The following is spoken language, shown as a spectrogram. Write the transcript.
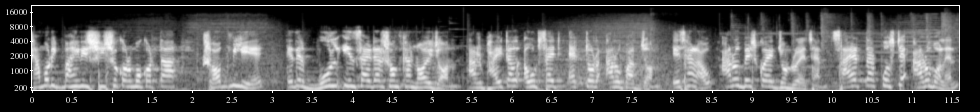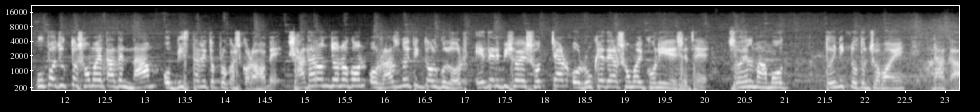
সামরিক বাহিনীর শীর্ষ কর্মকর্তা, সব মিলিয়ে এদের মূল ইনসাইডার সংখ্যা নয় জন আর ভাইটাল আউটসাইড অ্যাক্টর আরও পাঁচজন এছাড়াও আরও বেশ কয়েকজন রয়েছেন। সায়ের তার পোস্টে আরও বলেন, উপযুক্ত সময়ে তাদের নাম ও বিস্তারিত প্রকাশ করা হবে। সাধারণ জনগণ ও রাজনৈতিক দলগুলোর এদের বিষয়ে সোচ্চার ও রুখে দেওয়ার সময় ঘনিয়ে এসেছে। সোহেল মাহমুদ, দৈনিক নতুন সময়, ঢাকা।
